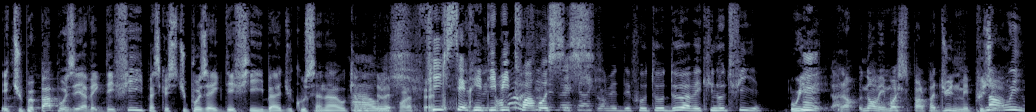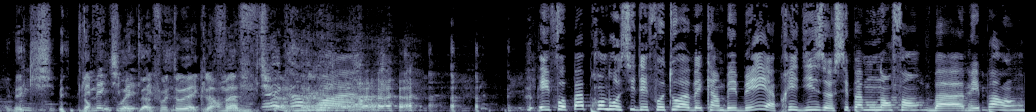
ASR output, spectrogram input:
Et tu peux pas poser avec des filles parce que si tu poses avec des filles, bah du coup ça n'a aucun Ah intérêt oui. pour la Fille, c'est rédhibitoire aussi. des mecs, hein, qui mettent des photos d'eux avec une autre fille. Oui, Mm. mais, alors non, mais moi je parle pas d'une, mais plusieurs. Non, oui. Les mecs, mettent Les mecs qui mettent la- des photos avec leur leur meuf. femme. tu vois. Et il faut pas prendre aussi des photos avec un bébé et après ils disent c'est pas mon enfant. Bah mais pas hein.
